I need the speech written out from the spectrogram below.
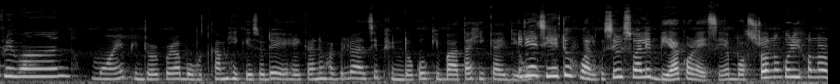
এভৰিৱান মই ভিন্দৰ পৰা বহুত কাম শিকিছোঁ দেই সেইকাৰণে ভাবিলোঁ আজি ভিন্দকো কিবা এটা শিকাই দিওঁ। এতিয়া যিহেতু শুৱালকুছিৰ ছোৱালী বিয়া কৰাইছে বস্ত্ৰ নগৰীখনৰ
